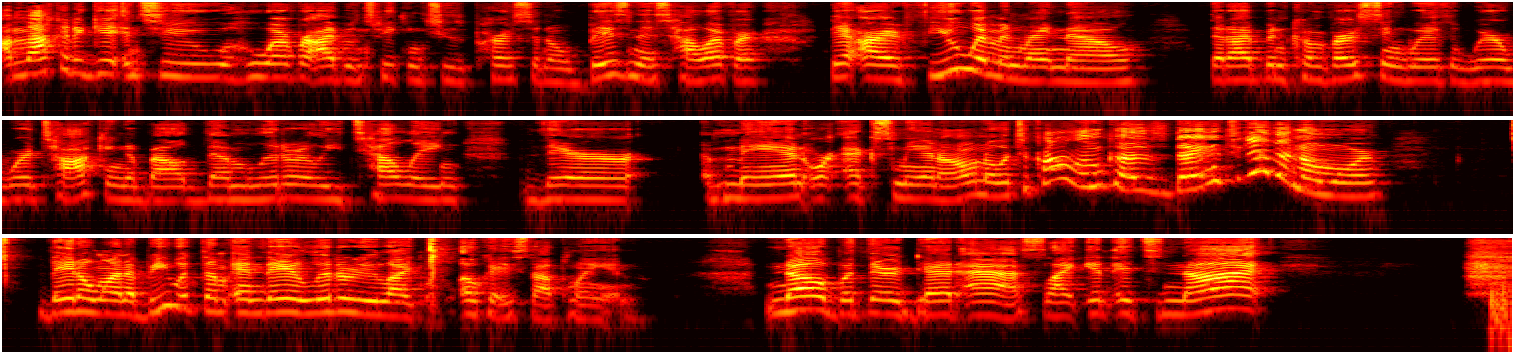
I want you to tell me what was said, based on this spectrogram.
I'm not going to get into whoever I've been speaking to's personal business. However, there are a few women right now that I've been conversing with where we're talking about them literally telling their man or ex man, I don't know what to call them because they ain't together no more they don't want to be with them and they're literally like okay stop playing. No but they're dead ass like it, it's not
